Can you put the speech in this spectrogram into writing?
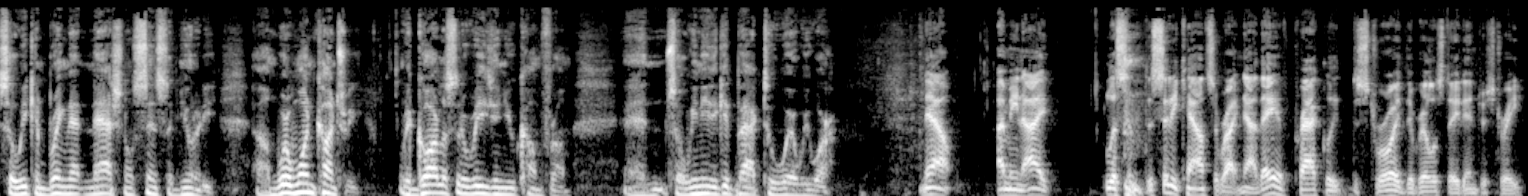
so we can bring that national sense of unity. Um, we're one country, regardless of the region you come from. And so we need to get back to where we were. Now, I mean, I listen, the city council right now, they have practically destroyed the real estate industry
